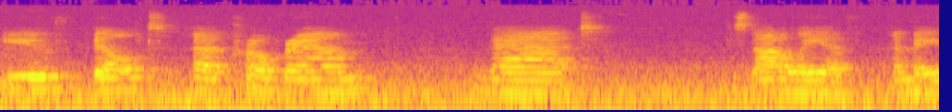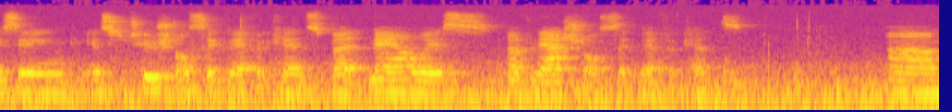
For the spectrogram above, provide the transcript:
you've built a program that is not only of amazing institutional significance, but now is of national significance. Um,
